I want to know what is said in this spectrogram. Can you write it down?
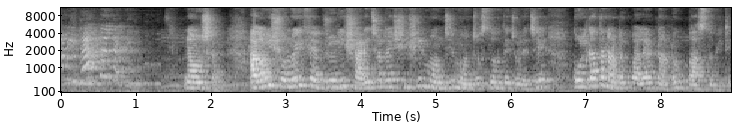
আমি ডাক্তার নাকি নমস্কার। আগামী ষোলোই ফেব্রুয়ারি সাড়ে ছটায় শিশির মঞ্চে মঞ্চস্থ হতে চলেছে কলকাতা নাটকপালার নাটক বাস্তবিতে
